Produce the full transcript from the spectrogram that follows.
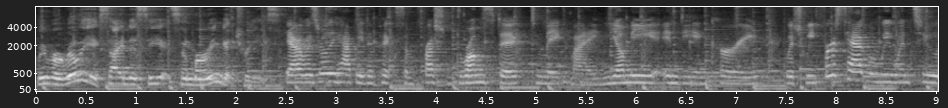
We were really excited to see some moringa trees. Yeah, I was really happy to pick some fresh drumstick to make my yummy Indian curry, which we first had when we went to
